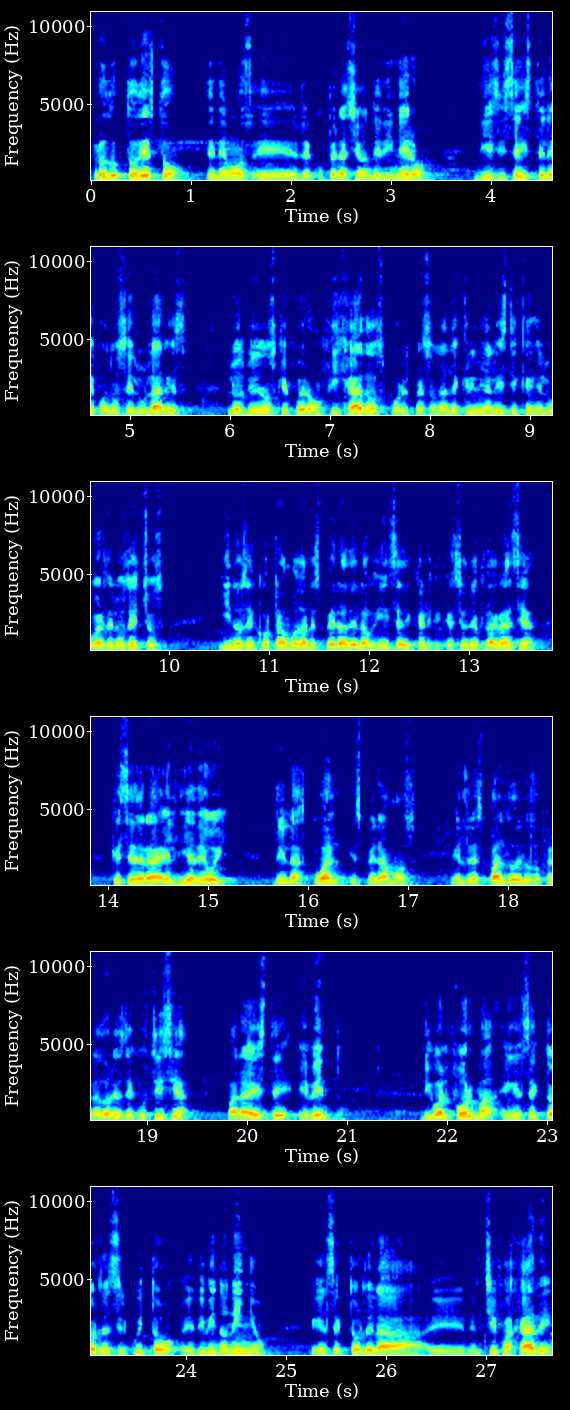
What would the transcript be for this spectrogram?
Producto de esto tenemos eh, recuperación de dinero, 16 teléfonos celulares, los mismos que fueron fijados por el personal de criminalística en el lugar de los hechos y nos encontramos a la espera de la audiencia de calificación de flagrancia que se dará el día de hoy, de la cual esperamos el respaldo de los operadores de justicia para este evento. De igual forma, en el sector del circuito eh, Divino Niño, en el sector de la, eh, del Chifa Jade,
